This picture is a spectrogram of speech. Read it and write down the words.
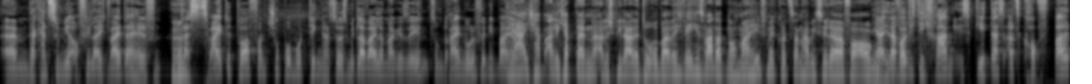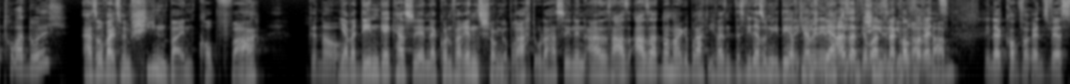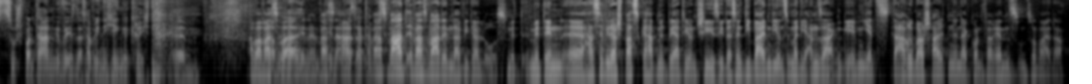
Ähm, da kannst du mir auch vielleicht weiterhelfen. Das zweite Tor von Choupo-Moting, hast du das mittlerweile mal gesehen? Zum 3-0 für die Bayern? Ja, ich habe alle, ich habe dann alle Spieler, alle Tore bei. Welch, welches war das nochmal? Hilf mir kurz, dann habe ich es wieder vor Augen. Ja, da wollte ich dich fragen, ist, geht das als Kopfballtor durch? Ach so, weil es mit dem Schienenbeinkopf war. Genau. Ja, aber den Gag hast du ja in der Konferenz schon gebracht oder hast du ihn in As As Asad nochmal gebracht? Ich weiß nicht. Das ist wieder so eine Idee, auf ich die in Berti Asad und gebracht, in der gebracht Konferenz. haben. In der Konferenz wäre es zu spontan gewesen, das habe ich nicht hingekriegt. ähm, Aber was, Aber äh, in- was, in Asad was, war, was war denn da wieder los? Mit, mit den, äh, hast du wieder Spaß gehabt mit Berti und Cheesy? Das sind die beiden, die uns immer die Ansagen geben. Jetzt darüber schalten in der Konferenz und so weiter.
